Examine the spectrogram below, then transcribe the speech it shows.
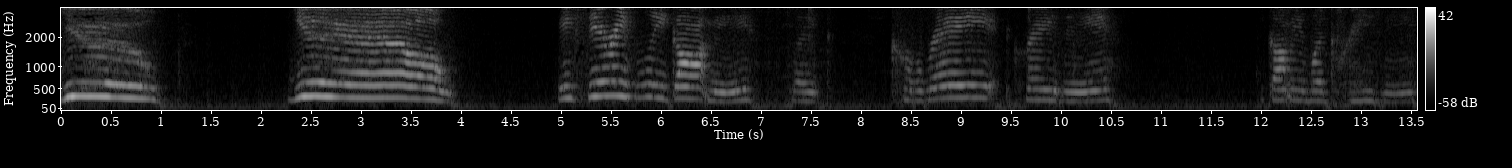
You! You! He seriously got me. Like, cray crazy. Got me like crazy.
